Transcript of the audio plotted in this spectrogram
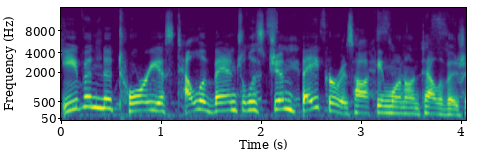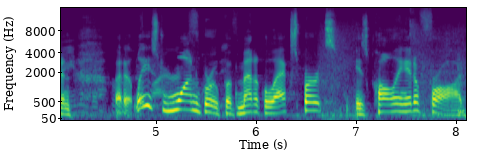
Even notorious televangelist Jim Bakker is hawking one on television. But at least one group of medical experts is calling it a fraud.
